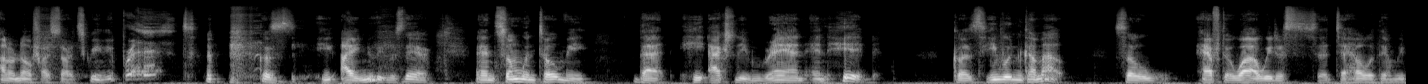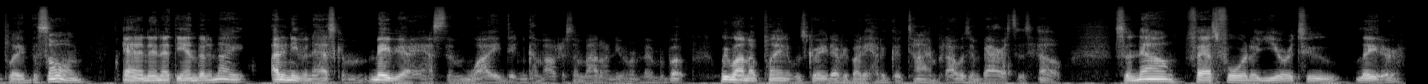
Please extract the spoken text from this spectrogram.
I don't know if i start screaming prince! Because i knew he was there. And someone told me that he actually ran and hid because he wouldn't come out. So after a while we just said to hell with him. We played the song. And then at the end of the night i didn't even ask him. Maybe i asked him why he didn't come out or something. I don't even remember. But we wound up playing. It was great. Everybody had a good time, but I was embarrassed as hell. So now, fast forward a year or two later,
